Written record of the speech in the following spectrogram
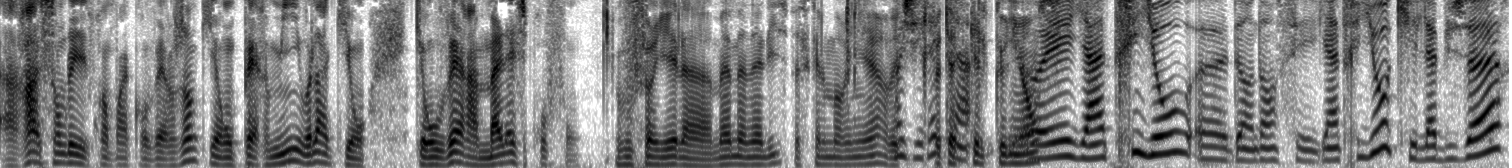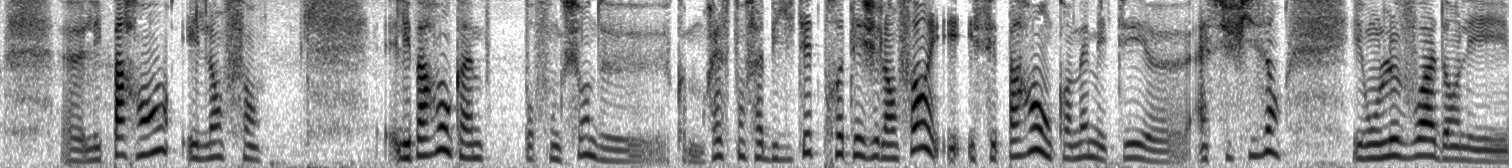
à rassembler les trois points convergents qui ont permis voilà qui ont qui ont ouvert un malaise profond. Vous feriez la même analyse, Pascal Morinière, Moi, avec peut-être a quelques nuances Oui, il y a un trio euh, dans, dans ces. Il y a un trio qui est l'abuseur, euh, les parents et l'enfant. Les parents ont quand même fonction de comme responsabilité de protéger l'enfant et, ces parents ont quand même été euh, insuffisants. Et on le voit dans les,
